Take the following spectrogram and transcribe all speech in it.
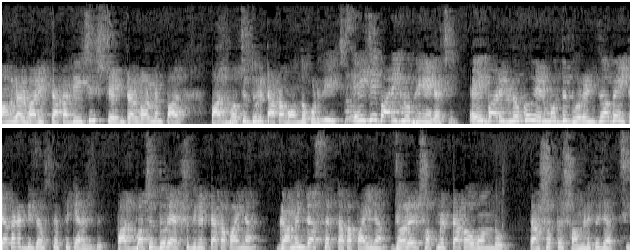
বাংলার বাড়ির টাকা দিয়েছে, সেন্ট্রাল গভর্নমেন্ট পাঁচ বছর ধরে টাকা বন্ধ করে দিয়েছে। এই যে বাড়িগুলো ভেঙে গেছে, এই বাড়িগুলোকেও এর মধ্যে ধরে নিতে হবে, এই টাকাটা ডিজাস্টার থেকে আসবে। পাঁচ বছর ধরে একশো দিনের টাকা পাই না, গ্রামীণ রাস্তার টাকা পাই না, জলের স্বপ্নের টাকাও বন্ধ, তা সত্ত্বেও সামলে তো যাচ্ছি।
